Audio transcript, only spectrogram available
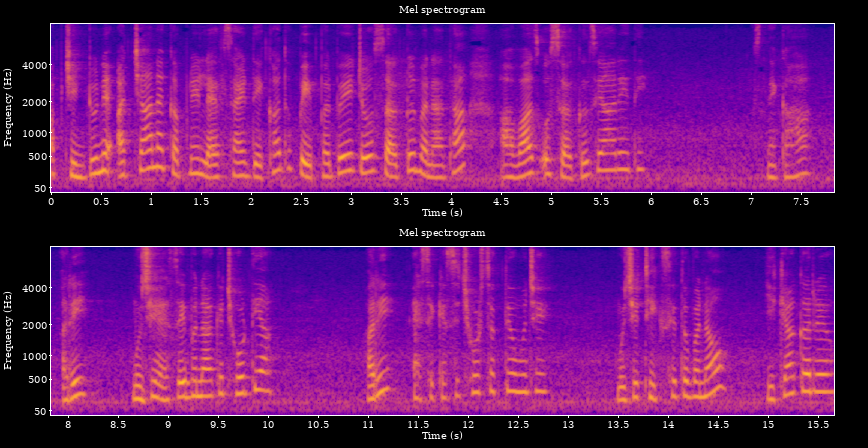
अब चिंटू ने अचानक अपने लेफ़्ट साइड देखा तो पेपर पे जो सर्कल बना था, आवाज़ उस सर्कल से आ रही थी। उसने कहा, अरे, मुझे ऐसे ही बना के छोड़ दिया अरे, ऐसे कैसे छोड़ सकते हो मुझे? मुझे ठीक से तो बनाओ, ये क्या कर रहे हो?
